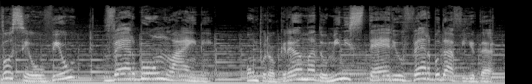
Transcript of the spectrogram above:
Você ouviu Verbo Online, um programa do Ministério Verbo da Vida.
